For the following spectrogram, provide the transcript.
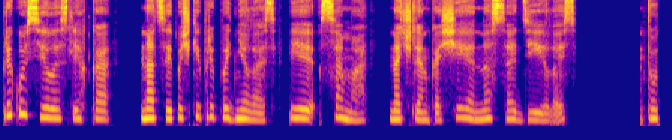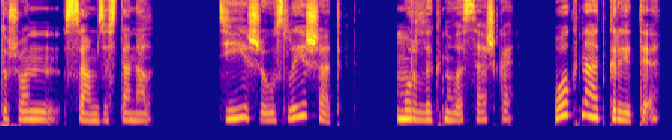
прикусила слегка, на цыпочки приподнялась и сама на член Кощея насадилась. Тут уж он сам застонал. «Тише, услышат!» — мурлыкнула Сашка. «Окна открыты!»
